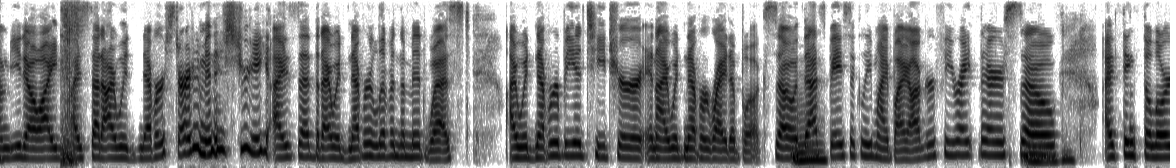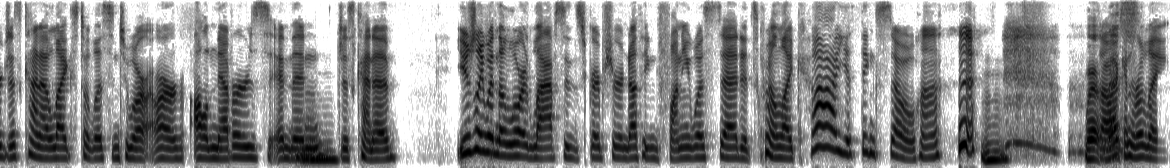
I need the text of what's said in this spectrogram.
Um, you know, I, I said I would never start a ministry. I said that I would never live in the Midwest. I would never be a teacher and I would never write a book. So mm. that's basically my biography right there. So mm-hmm. I think the Lord just kind of likes to listen to our, our all nevers and then mm-hmm. just kind of usually when the Lord laughs in scripture, and nothing funny was said. It's kind of like, ah, you think so, huh? Well, so I can relate.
